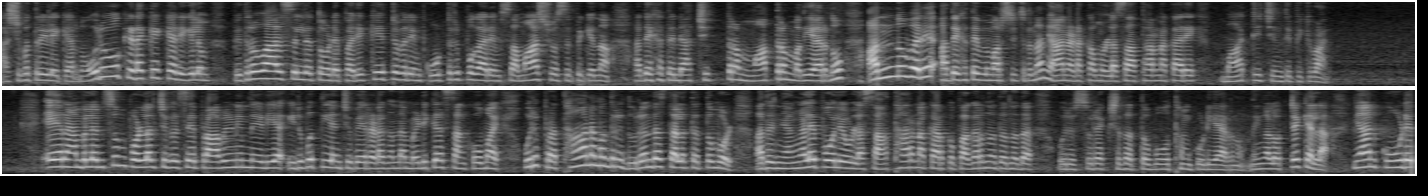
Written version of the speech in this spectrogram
ആശുപത്രിയിലേക്കായിരുന്നു. ഓരോ കിടക്കയ്ക്കരികിലും പിതൃവാത്സല്യത്തോടെ പരിക്കേറ്റവരെയും കൂട്ടിരിപ്പുകാരെയും സമാശ്വസിപ്പിക്കുന്ന അദ്ദേഹത്തിന്റെ ആ ചിത്രം മാത്രം മതിയായിരുന്നു. അന്നുവരെ അദ്ദേഹത്തെ വിമർശിച്ചിരുന്ന ഞാനടക്കമുള്ള സാധാരണക്കാരെ മാറ്റി ചിന്തിപ്പിക്കുവാൻ. എയർ ആംബുലൻസും പൊള്ളൽ ചികിത്സയിൽ പ്രാവീണ്യം നേടിയ ഇരുപത്തിയഞ്ച് പേരടങ്ങുന്ന മെഡിക്കൽ സംഘവുമായി ഒരു പ്രധാനമന്ത്രി ദുരന്ത സ്ഥലത്തെത്തുമ്പോൾ അത് ഞങ്ങളെപ്പോലെയുള്ള സാധാരണക്കാർക്ക് പകർന്നു തന്നത് ഒരു സുരക്ഷിതത്വ ബോധം കൂടിയായിരുന്നു. നിങ്ങൾ ഒറ്റയ്ക്കല്ല ഞാൻ കൂടെ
